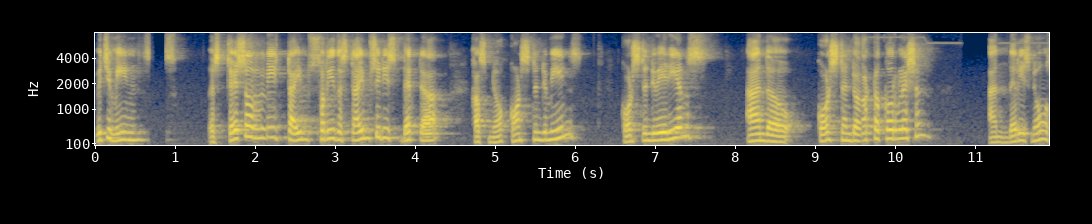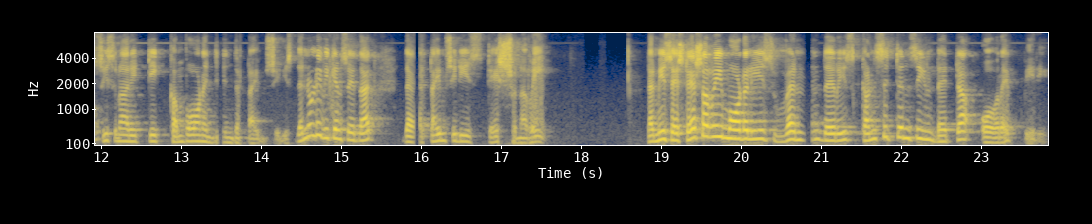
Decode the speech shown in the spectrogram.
which means the stationary time, sorry, the time series data has no constant means, constant variance, and the constant autocorrelation, and there is no seasonality component in the time series. Then only we can say that the time series is stationary. That means a stationary model is when there is consistency in data over a period.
